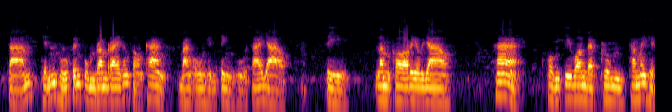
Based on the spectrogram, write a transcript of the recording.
3. เห็นหูเป็นปุ่มรำไรทั้งสองข้าง บางองค์เห็นติ่งหูซ้ายยาว 4. ลำคอเรียวยาว 5. ห่มจีวรแบบคลุมทำให้เห็น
